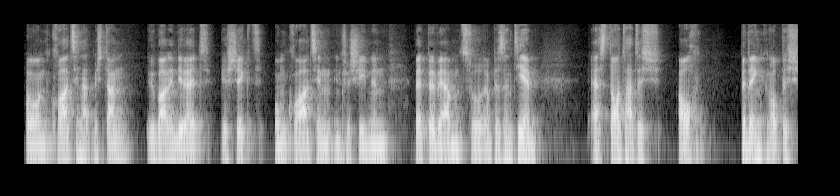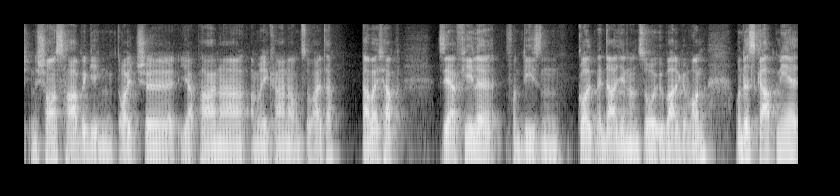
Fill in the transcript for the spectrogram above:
Und Kroatien hat mich dann überall in die Welt geschickt, um Kroatien in verschiedenen Wettbewerben zu repräsentieren. Erst dort hatte ich auch Bedenken, ob ich eine Chance habe gegen Deutsche, Japaner, Amerikaner und so weiter. Aber ich habe sehr viele von diesen Goldmedaillen und so überall gewonnen. Und es gab mir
